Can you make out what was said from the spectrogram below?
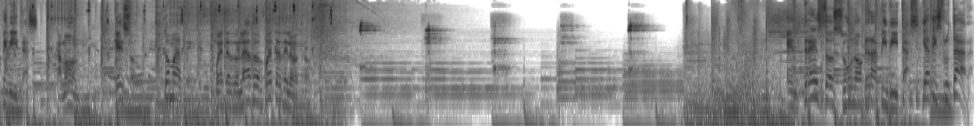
rapiditas. Jamón, queso, tomate, vuelta de un lado, vuelta del otro. En 3, 2, 1, rapiditas y a disfrutar.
